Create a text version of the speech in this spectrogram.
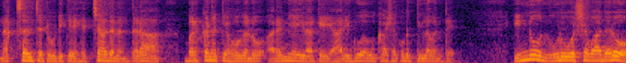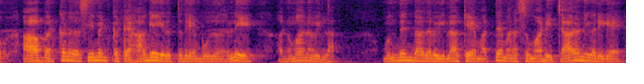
ನಕ್ಸಲ್ ಚಟುವಟಿಕೆ ಹೆಚ್ಚಾದ ನಂತರ ಬರ್ಕಣಕ್ಕೆ ಹೋಗಲು ಅರಣ್ಯ ಇಲಾಖೆ ಯಾರಿಗೂ ಅವಕಾಶ ಕೊಡುತ್ತಿಲ್ಲವಂತೆ. ಇನ್ನೂ ನೂರು ವರ್ಷವಾದರೂ ಆ ಬರ್ಕಣದ ಸಿಮೆಂಟ್ ಕಟ್ಟೆ ಹಾಗೇ ಇರುತ್ತದೆ ಎಂಬುದರಲ್ಲಿ ಅನುಮಾನವಿಲ್ಲ. ಮುಂದೆಂದಾದರೂ ಇಲಾಖೆ ಮತ್ತೆ ಮನಸ್ಸು ಮಾಡಿ ಚಾರಣಿಗರಿಗೆ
